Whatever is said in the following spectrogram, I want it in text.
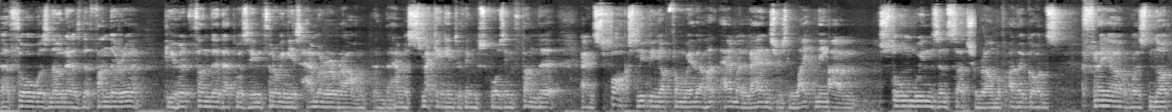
uh, Thor was known as the Thunderer. If You heard thunder, that was him throwing his hammer around and the hammer smacking into things, causing thunder, and sparks leaping up from where the hammer lands was lightning. Um, storm winds and such, realm of other gods. Freya was not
